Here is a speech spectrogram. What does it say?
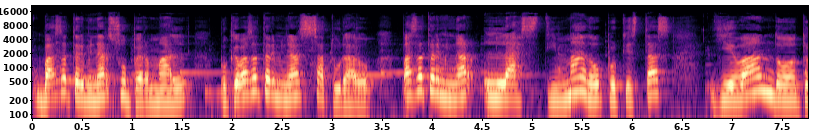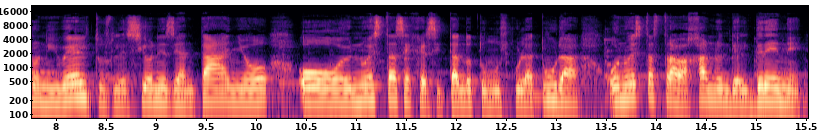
vas a terminar súper mal porque vas a terminar saturado, vas a terminar lastimado porque estás llevando a otro nivel tus lesiones de antaño o no estás ejercitando tu musculatura o no estás trabajando en el drene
